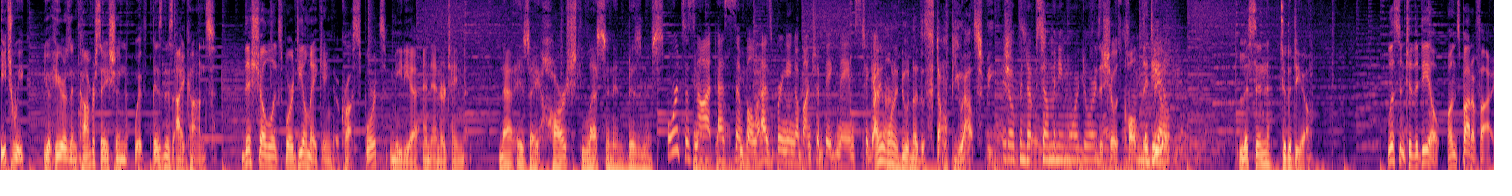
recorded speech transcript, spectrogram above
Each week, you'll hear us in conversation with business icons. This show will explore deal making across sports, media, and entertainment. And that is a harsh lesson in business. Sports is not And, as um, you simple know, I- as bringing a bunch of big names together. I didn't want to do another stomp you out speech. It opened up so many more doors. The show is called The Deal. Listen to the deal. Listen to the deal on Spotify.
